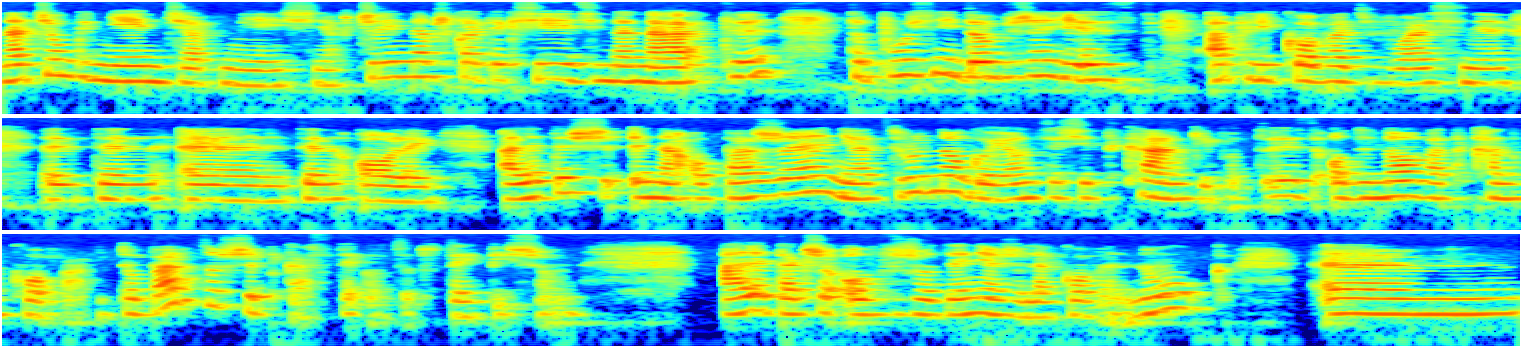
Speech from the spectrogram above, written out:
naciągnięcia w mięśniach, czyli na przykład jak się jedzie na narty, to później dobrze jest aplikować właśnie e, ten, e, ten olej, ale też na oparzenia, trudno gojące się tkanki, bo to jest odnowa tkankowa i to bardzo szybka z tego, co tutaj piszą, ale także owrzodzenia żylakowe nóg, em,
